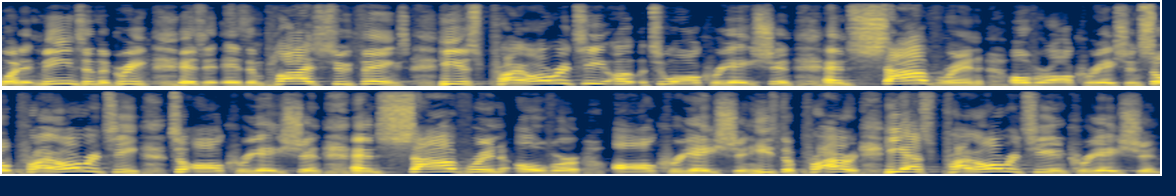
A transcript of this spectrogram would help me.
what it means in the Greek is it is implies two things. He is priority to all creation and sovereign over all creation. So priority to all creation and sovereign over all creation. He's the priority. He has priority in creation,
